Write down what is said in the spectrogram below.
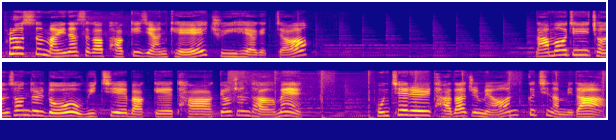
플러스 마이너스가 바뀌지 않게 주의해야겠죠. 나머지 전선들도 위치에 맞게 다 껴준 다음에 본체를 닫아주면 끝이 납니다.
